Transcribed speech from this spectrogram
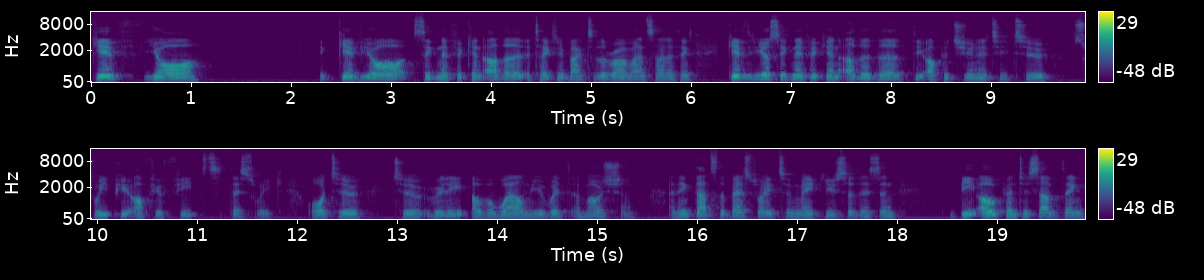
give your give your significant other it takes me back to the romance side of things give your significant other the the opportunity to sweep you off your feet this week or to to really overwhelm you with emotion. I think that's the best way to make use of this and be open to something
